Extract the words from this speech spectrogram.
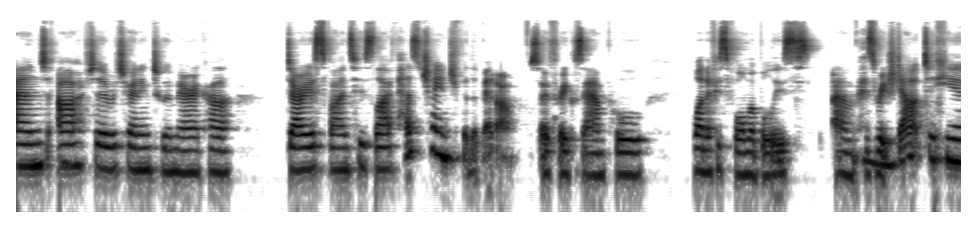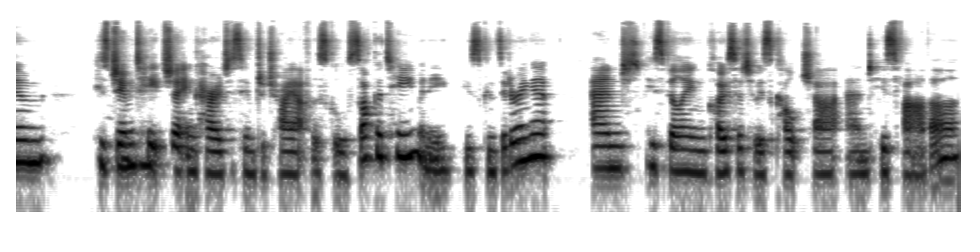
And after returning to America, Darius finds his life has changed for the better. So, for example, one of his former bullies um, has mm-hmm. reached out to him. His gym mm-hmm. teacher encourages him to try out for the school soccer team, and he, he's considering it. And he's feeling closer to his culture and his father.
